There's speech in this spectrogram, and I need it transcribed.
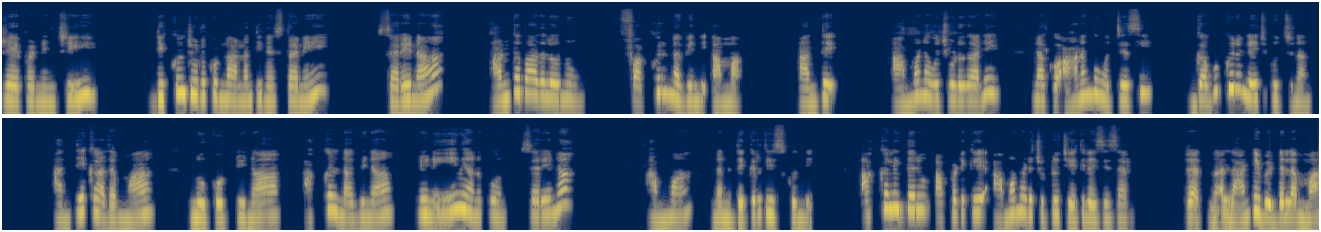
రేపటి నుంచి దిక్కులు చూడకుండా అన్నం తినేస్తానే? సరేనా? అంత బాధలోనూ ఫక్కురు నవ్వింది అమ్మ. అంతే అమ్మ నవ్వు చూడగానే నాకు ఆనందం వచ్చేసి గబుక్కుని లేచి కూర్చున్నాను. అంతేకాదమ్మా నువ్వు కొట్టినా అక్కలు నవ్వినా నేనేమి అనుకోను సరేనా? అమ్మ నన్ను దగ్గర తీసుకుంది. అక్కలిద్దరూ అప్పటికే అమ్మ మెడ చుట్టూ చేతులేసేశారు. రత్న లాంటి బిడ్డలమ్మా.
